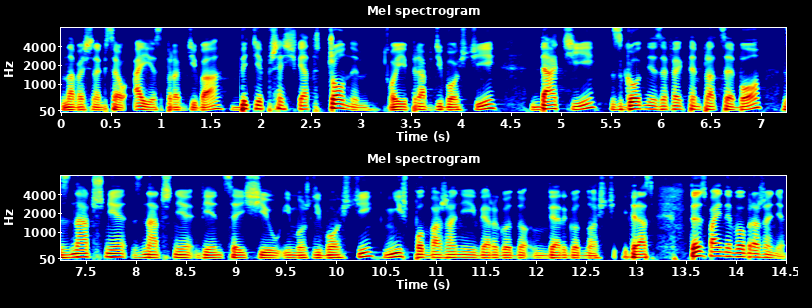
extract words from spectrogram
w nawiasie napisał, a jest prawdziwa, bycie przeświadczonym o jej prawdziwości da ci, zgodnie z efektem placebo, znacznie, znacznie więcej sił i możliwości niż podważanie jej wiarygodności. I teraz to jest fajne wyobrażenie.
